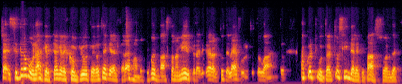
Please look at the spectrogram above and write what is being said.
cioè se dopo un hacker ti hackera il computer o ti hackera il telefono perché poi basta una mail per arrivare al tuo telefono e tutto quanto a quel punto il tuo seed e le tue password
